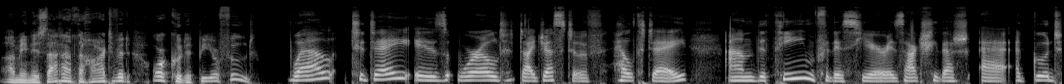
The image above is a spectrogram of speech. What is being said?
I mean, is that at the heart of it, or could it be your food? Well, today is World Digestive Health Day, and the theme for this year is actually that uh, a good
